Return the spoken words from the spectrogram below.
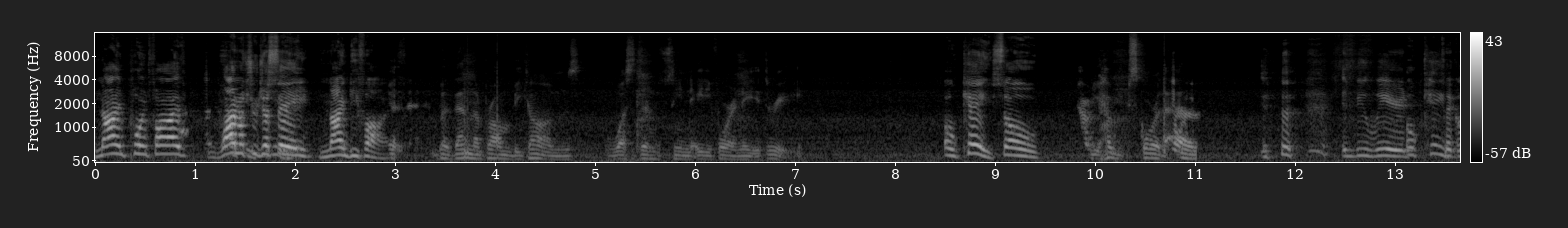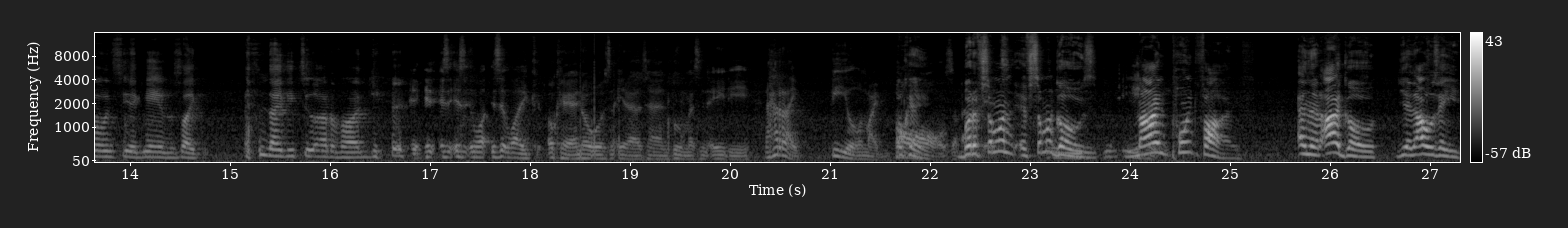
9.5, why don't you just say 95? But, but then the problem becomes, what's the difference between 84 and 83? Okay, so How do you, how do you score that? Yeah. It'd be weird Okay. to go and see a game that's like 92 out of 100. I- i- Is, is, it, it like, okay, I know it was an 8 out of 10, boom, it's an 80. Now, how did I feel in my balls? Okay, about but if it? someone if someone goes Mm, nine point five, and then I go, yeah, that was a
